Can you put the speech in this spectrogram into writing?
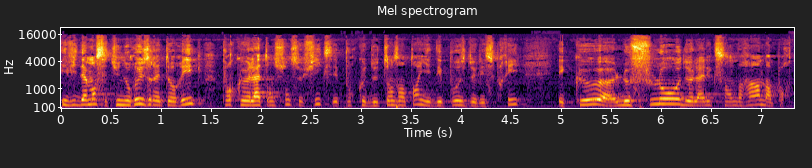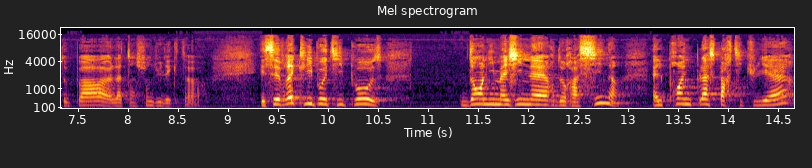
Évidemment c'est une ruse rhétorique pour que l'attention se fixe et pour que de temps en temps il y ait des pauses de l'esprit et que euh, le flot de l'alexandrin n'emporte pas euh, l'attention du lecteur. Et c'est vrai que l'hypotypose, dans l'imaginaire de Racine, elle prend une place particulière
